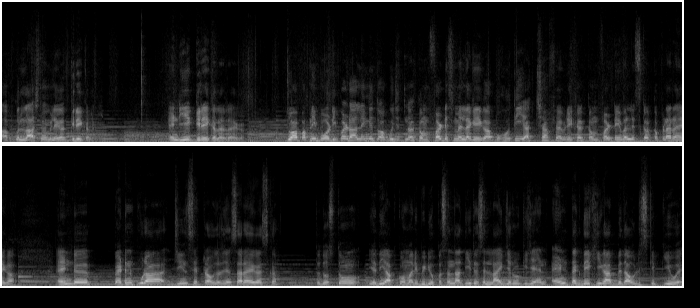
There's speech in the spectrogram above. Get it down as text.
आपको लास्ट में मिलेगा ग्रे कलर एंड ये ग्रे कलर रहेगा। जो आप अपनी बॉडी पर डालेंगे तो आपको जितना कंफर्ट इसमें लगेगा, बहुत ही अच्छा फैब्रिक है कंफर्टेबल इसका कपड़ा रहेगा। एंड पैटर्न पूरा जीन्स से ट्राउज़र जैसा रहेगा इसका। तो दोस्तों, यदि आपको हमारी वीडियो पसंद आती है तो इसे लाइक ज़रूर कीजिए एंड एंड तक देखिएगा विदाउट स्किप किए हुए,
